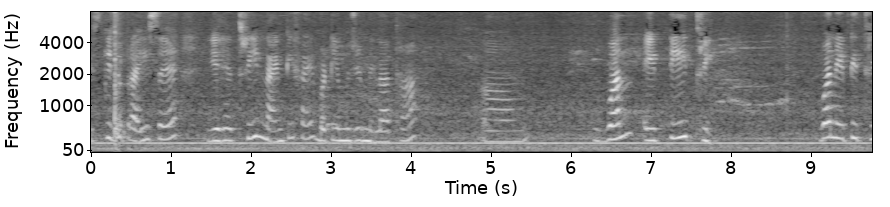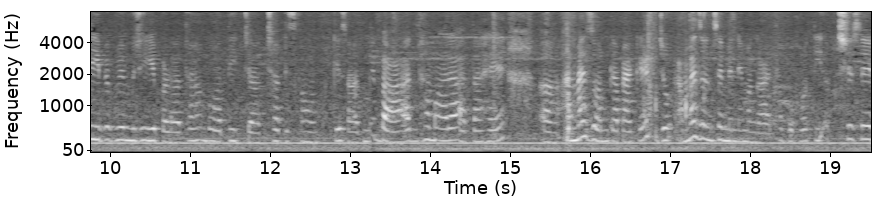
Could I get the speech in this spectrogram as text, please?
इसकी जो प्राइस है, ये है थ्री नाइन्टी फाइव बट ये मुझे मिला था वन एट्टी थ्री 183 पे भी मुझे ये पड़ा था बहुत ही अच्छा डिस्काउंट के साथ में। बाद हमारा आता है अमेज़ोन का पैकेट जो अमेज़ोन से मैंने मंगाया था बहुत ही अच्छे से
